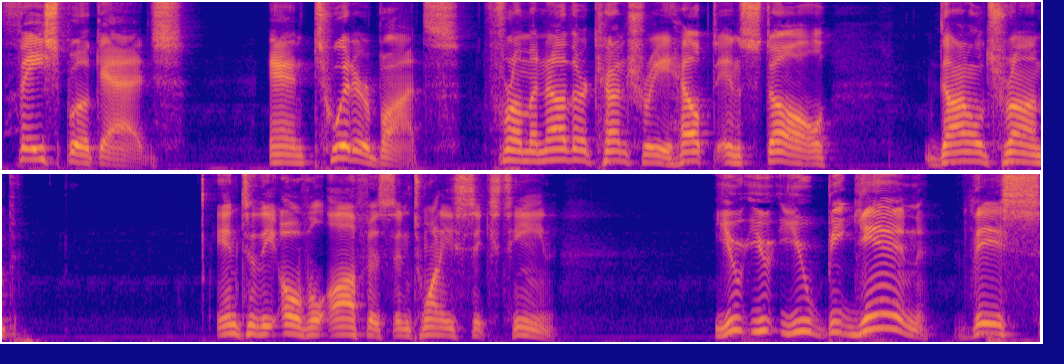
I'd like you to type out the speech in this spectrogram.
Facebook ads and Twitter bots from another country helped install Donald Trump into the Oval Office in 2016. You you you begin this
